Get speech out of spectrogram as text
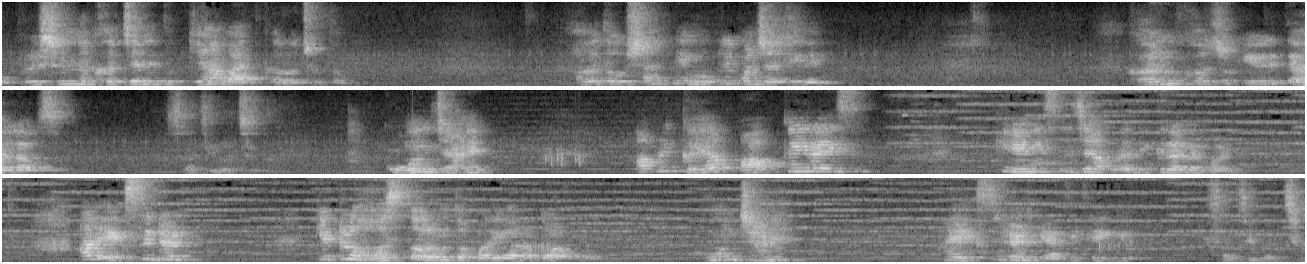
ઓપરેશનના ખર્ચાની તો ક્યાં વાત કરો છો તમે? હવે તો ઉશાંતની નોકરી પણ જતી રહી. ઘરનો ખર્ચો કેવી રીતે હલાવશો? સાચી વાત છે. કોણ જાણે? આપણે કયા પાપ કહી રહી છે? એની સજા આપણા દીકરાને મળી. આ એક્સિડન્ટ કેટલો હસતો રમતો પરિવાર હતો આપણો. કોણ જાણે આ એક્સિડન્ટ ક્યાંથી થઈ ગયો? સાચી વાત છે.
